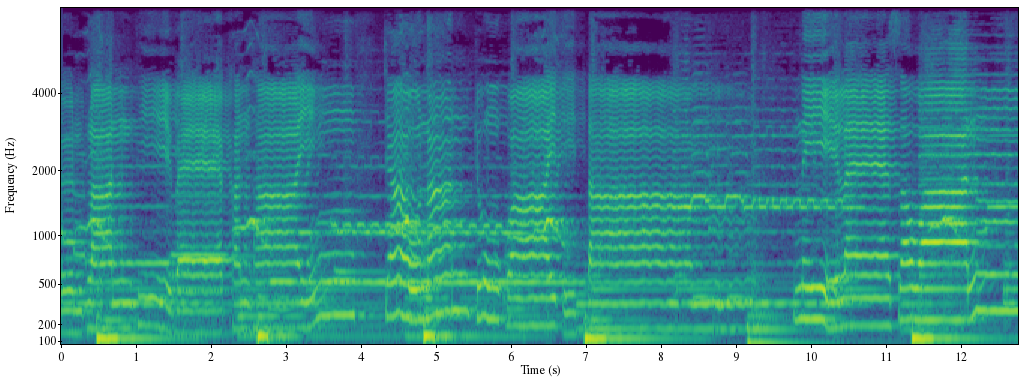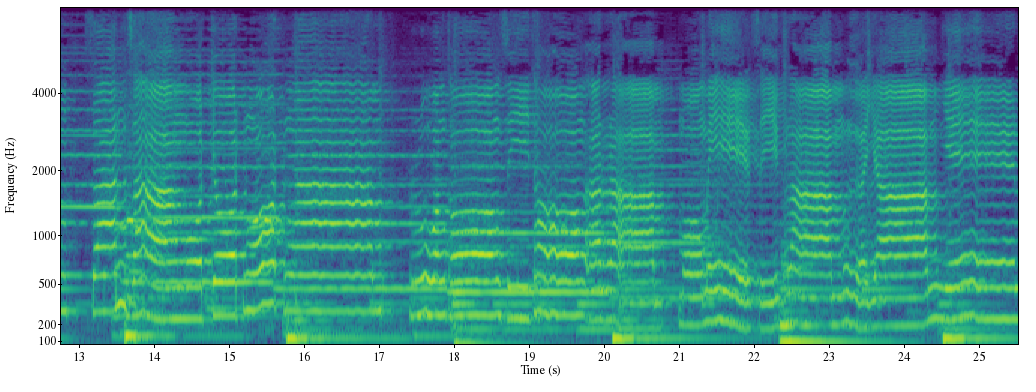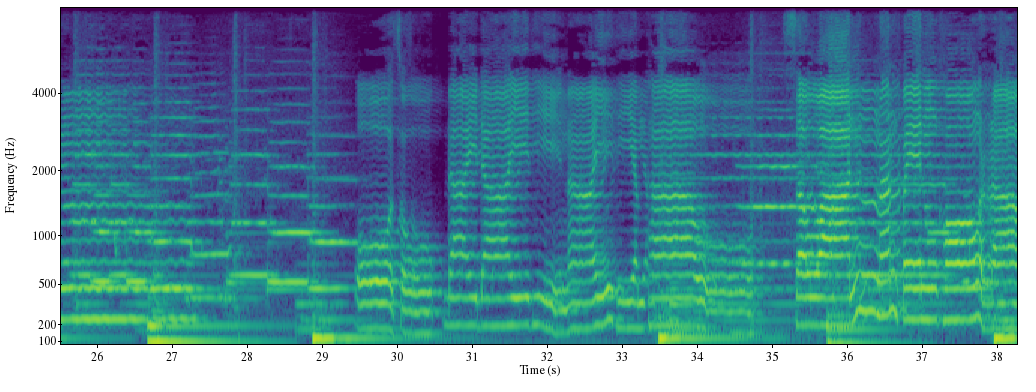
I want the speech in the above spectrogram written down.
ตื่นพลันพี่แบกคันไทยเจ้านั้นจุงควายติดตาม นี่แหละสวรรค์สารสร้างหมดจดงดงามรวงทองสีทองอาราม มองเมฆสีครามเมื่อยามเย็น สุขใดๆที่ไหนเทียมเท่า สวรรค์นั้นเป็นของเรา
